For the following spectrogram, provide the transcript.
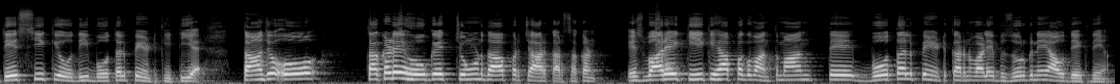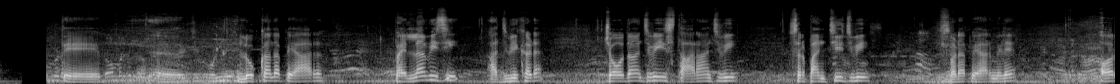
ਦੇਸੀ ਘਿਓ ਦੀ ਬੋਤਲ ਭੇਂਟ ਕੀਤੀ ਹੈ ਤਾਂ ਜੋ ਉਹ ਤਕੜੇ ਹੋ ਕੇ ਚੋਣ ਦਾ ਪ੍ਰਚਾਰ ਕਰ ਸਕਣ। ਇਸ ਬਾਰੇ ਕੀ ਕਿਹਾ ਭਗਵੰਤ ਮਾਨ ਤੇ ਬੋਤਲ ਭੇਂਟ ਕਰਨ ਵਾਲੇ ਬਜ਼ੁਰਗ ਨੇ? ਆਓ ਦੇਖਦੇ ਹਾਂ। ਤੇ ਅ, ਲੋਕਾਂ ਦਾ ਪਿਆਰ ਪਹਿਲਾਂ ਵੀ ਸੀ ਅੱਜ ਵੀ ਖੜਾ। 14 ਚ ਵੀ 17 ਚ ਵੀ ਸਰਪੰਚੀ ਚ ਵੀ ਬੜਾ ਪਿਆਰ ਮਿਲਿਆ। ਔਰ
